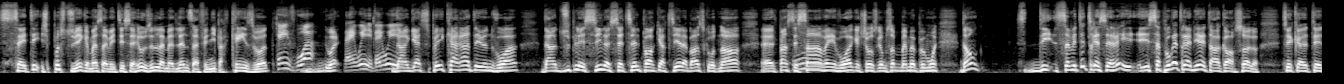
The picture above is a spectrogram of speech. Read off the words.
ça a été, je sais pas si tu te souviens comment ça avait été serré aux îles de la Madeleine, ça a fini par 15 votes. 15 voix? Ouais. Ben oui, ben oui. Dans Gaspé, 41 voix. Dans Duplessis, le Sept-Îles, Port-Cartier, la base Côte-Nord, euh, je pense que c'est 120 voix, quelque chose comme ça, même un peu moins. Donc, des- ça avait été très serré et, et ça pourrait très bien être encore ça. Tu sais que t'es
